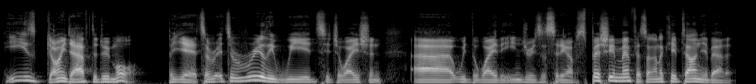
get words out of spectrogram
he is going to have to do more. But yeah, it's a it's a really weird situation uh, with the way the injuries are setting up, especially in Memphis. I'm going to keep telling you about it.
